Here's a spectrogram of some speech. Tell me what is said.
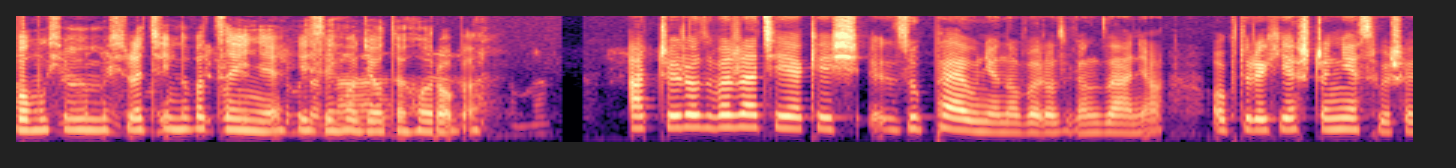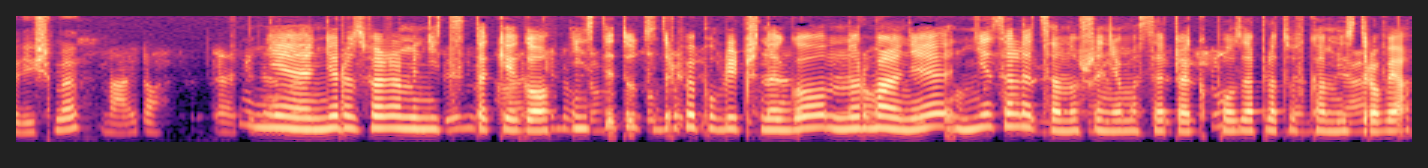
bo musimy myśleć innowacyjnie, jeśli chodzi o tę chorobę. A czy rozważacie jakieś zupełnie nowe rozwiązania, o których jeszcze nie słyszeliśmy? Nie, nie rozważamy nic takiego. Instytut Zdrowia Publicznego normalnie nie zaleca noszenia maseczek poza placówkami zdrowia,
